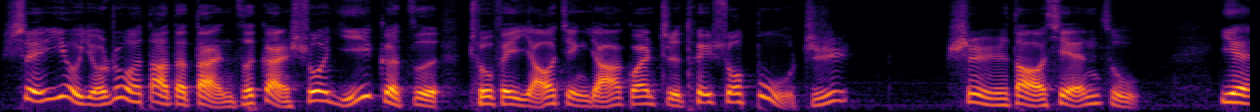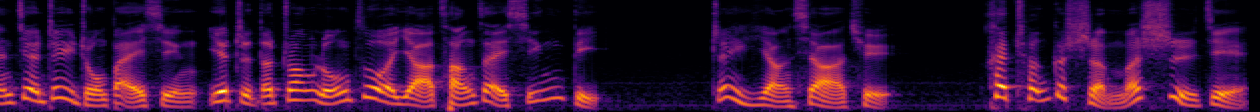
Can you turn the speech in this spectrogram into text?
谁又有偌大的胆子敢说一个字？除非咬紧牙关，只推说不知。世道险阻，眼见这种百姓也只得装聋作哑，藏在心底。这样下去。还成个什么世界？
